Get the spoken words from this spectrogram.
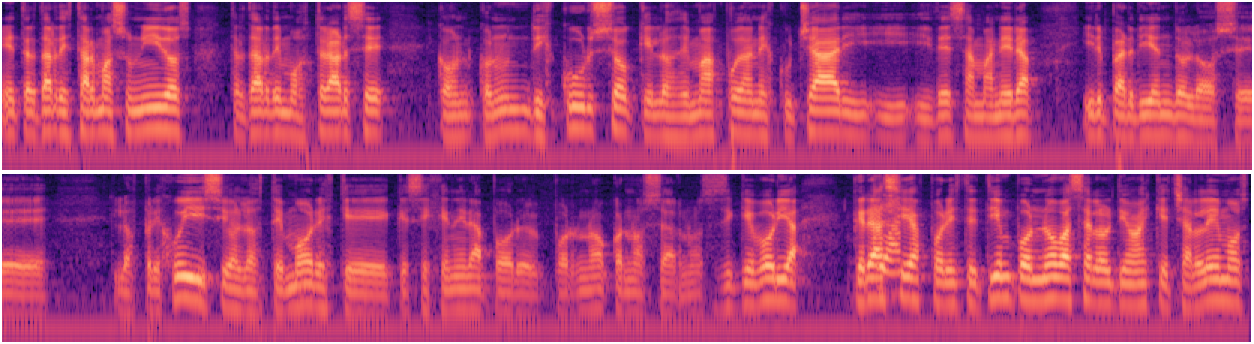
eh, tratar de estar más unidos, tratar de mostrarse con, un discurso que los demás puedan escuchar y, de esa manera ir perdiendo los, eh, los prejuicios, los temores que, se genera por, por, no conocernos. Así que Boria, gracias. por este tiempo, no va a ser la última vez que charlemos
